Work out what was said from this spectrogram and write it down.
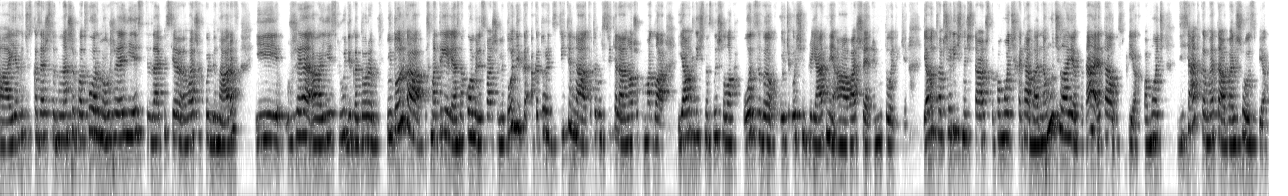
я хочу сказать, что на нашей платформе уже есть записи ваших вебинаров, и уже а, есть люди, которые не только посмотрели, ознакомились с вашей методикой, а которые действительно, которым действительно она уже помогла. Я вот лично слышала отзывы очень, очень приятные о вашей методике. Я вот вообще лично считаю, что помочь хотя бы одному человеку, да, это успех. Помочь десяткам – это большой успех.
